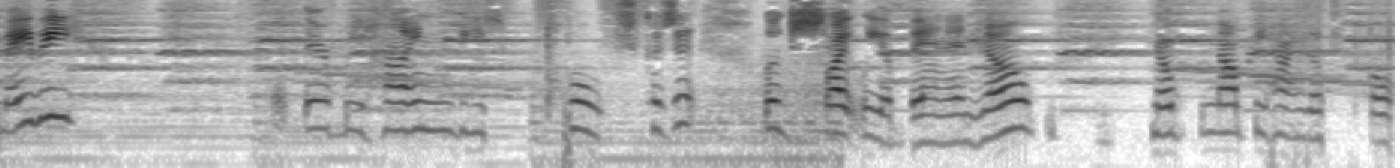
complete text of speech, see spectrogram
Maybe they're behind these poles because it looks slightly abandoned. Nope, nope, not behind those poles.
